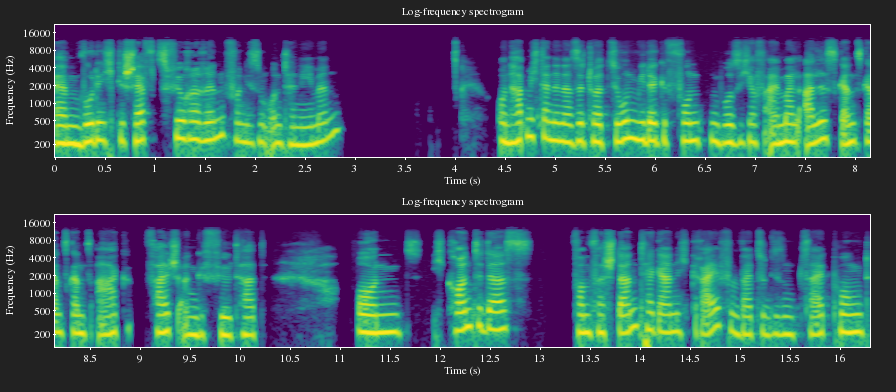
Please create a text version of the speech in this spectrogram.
Ähm, wurde ich Geschäftsführerin von diesem Unternehmen und habe mich dann in einer Situation wiedergefunden, wo sich auf einmal alles ganz, ganz, ganz arg falsch angefühlt hat. Und ich konnte das vom Verstand her gar nicht greifen, weil zu diesem Zeitpunkt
